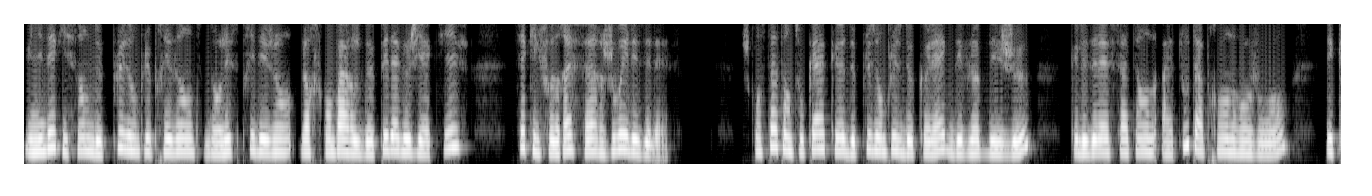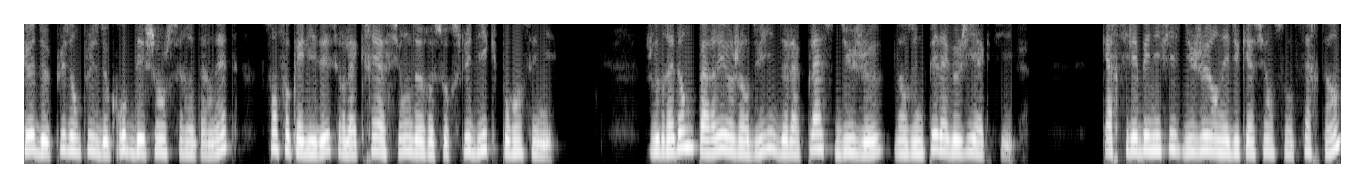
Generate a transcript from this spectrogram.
Une idée qui semble de plus en plus présente dans l'esprit des gens lorsqu'on parle de pédagogie active, c'est qu'il faudrait faire jouer les élèves. Je constate en tout cas que de plus en plus de collègues développent des jeux, que les élèves s'attendent à tout apprendre en jouant, et que de plus en plus de groupes d'échanges sur Internet sont focalisés sur la création de ressources ludiques pour enseigner. Je voudrais donc parler aujourd'hui de la place du jeu dans une pédagogie active. Car si les bénéfices du jeu en éducation sont certains,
